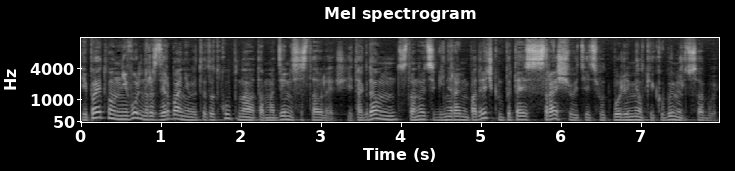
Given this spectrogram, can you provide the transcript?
И поэтому он невольно раздербанивает этот куб на там, отдельные составляющие. И тогда он становится генеральным подрядчиком, пытаясь сращивать эти вот более мелкие кубы между собой.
